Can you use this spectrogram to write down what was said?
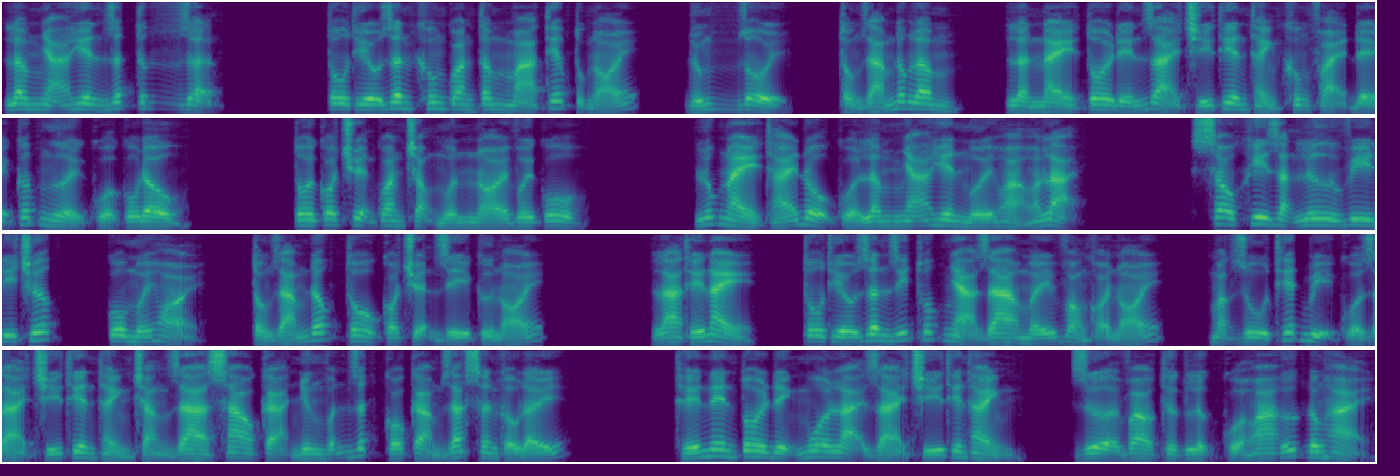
lâm nhã hiên rất tức giận. Tô thiếu dân không quan tâm mà tiếp tục nói, đúng rồi, tổng giám đốc lâm lần này tôi đến giải trí thiên thành không phải để cướp người của cô đâu. Tôi có chuyện quan trọng muốn nói với cô. Lúc này thái độ của lâm nhã hiên mới hỏa hoãn lại. Sau khi dặn lư vi đi trước, cô mới hỏi, tổng giám đốc tô có chuyện gì cứ nói? Là thế này tô thiếu dân rít thuốc nhả ra mấy vòng khói nói, mặc dù thiết bị của giải trí thiên thành chẳng ra sao cả nhưng vẫn rất có cảm giác sân khấu đấy. Thế nên tôi định mua lại giải trí thiên thành, dựa vào thực lực của hoa ước đông hải,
